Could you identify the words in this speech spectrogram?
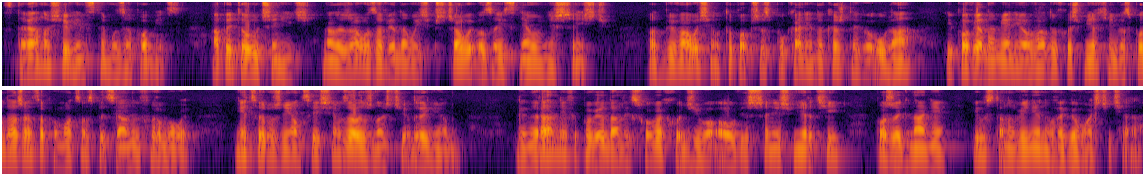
Starano się więc temu zapobiec. Aby to uczynić, należało zawiadomić pszczoły o zaistniałym nieszczęściu. Odbywało się to poprzez pukanie do każdego ula i powiadamianie owadów o śmierci gospodarza za pomocą specjalnej formuły, nieco różniącej się w zależności od regionu. Generalnie w wypowiadanych słowach chodziło o uwieszczenie śmierci, pożegnanie i ustanowienie nowego właściciela.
